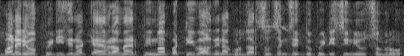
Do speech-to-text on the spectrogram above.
ਬਣੇ ਰਹੋ ਪੀਟੀਸੀ ਨਾਲ ਕੈਮਰਾਮੈਨ ਭੀਮਾ ਪੱਟੀਵਾਲ ਦੇ ਨਾਲ ਗੁਰਦਰਸ਼ਨ ਸਿੰਘ ਸਿੱਧੂ ਪੀਟੀਸੀ ਨਿਊਜ਼ ਸੰਗਰੂਰ।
